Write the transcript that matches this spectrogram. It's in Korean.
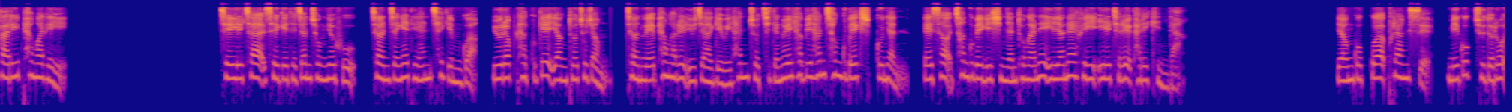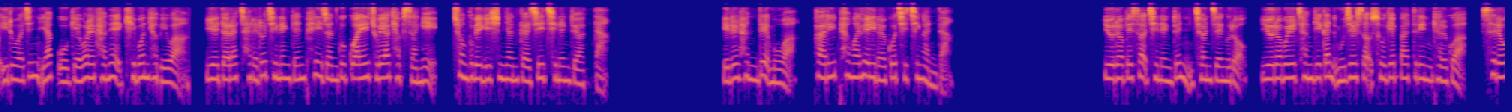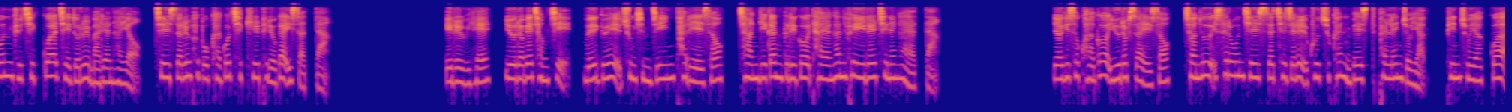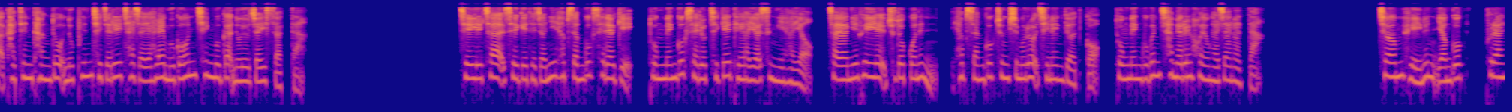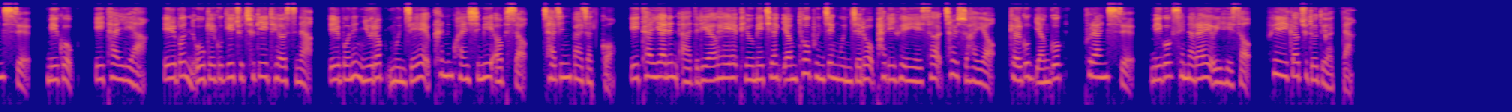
파리 평화회의 제1차 세계대전 종료 후 전쟁에 대한 책임과 유럽 각국의 영토 조정, 전후의 평화를 유지하기 위한 조치 등을 협의한 1919년에서 1920년 동안의 일련의 회의 일체를 가리킨다. 영국과 프랑스, 미국 주도로 이루어진 약 5개월간의 기본 협의와 이에 따라 차례로 진행된 폐전국과의 조약 협상이 1920년까지 진행되었다. 이를 한데 모아 파리 평화회의라고 지칭한다. 유럽에서 진행된 전쟁으로 유럽을 장기간 무질서 속에 빠뜨린 결과 새로운 규칙과 제도를 마련하여 질서를 회복하고 지킬 필요가 있었다. 이를 위해 유럽의 정치, 외교의 중심지인 파리에서 장기간 그리고 다양한 회의를 진행하였다. 여기서 과거 유럽사에서 전후 새로운 질서 체제를 구축한 베스트팔렌 조약, 빈 조약과 같은 강도 높은 체제를 찾아야 할 무거운 책무가 놓여져 있었다. 제1차 세계대전이 협상국 세력이 동맹국 세력 측에 대하여 승리하여 자연히 회의의 주도권은 협상국 중심으로 진행되었고 동맹국은 참여를 허용하지 않았다. 처음 회의는 영국, 프랑스, 미국, 이탈리아, 일본 5개국이 주축이 되었으나 일본은 유럽 문제에 큰 관심이 없어 자진 빠졌고 이탈리아는 아드리아해의 비오메 지역 영토 분쟁 문제로 파리 회의에서 철수하여 결국 영국, 프랑스, 미국 세 나라에 의해서 회의가 주도되었다.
